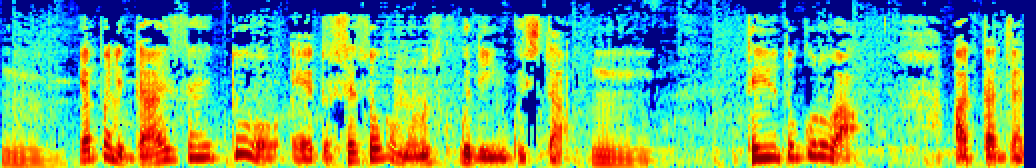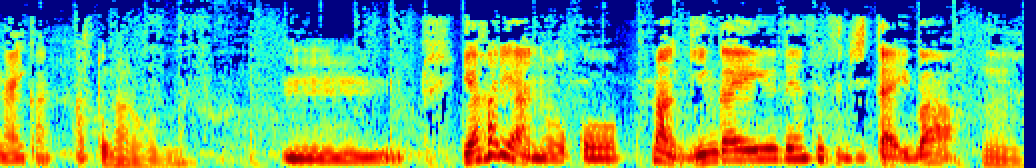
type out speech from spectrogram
うんやっぱり題材と、えっ、と、世相がものすごくリンクしたっうんていうところはあったんじゃないかなと。なるほどねうん。やはりあの、こう、まあ、銀河英雄伝説自体は、うん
